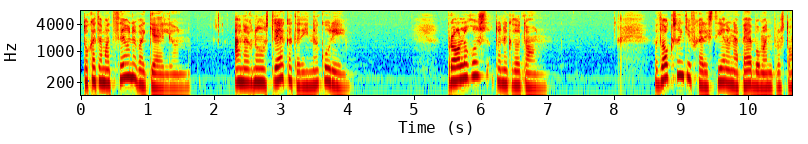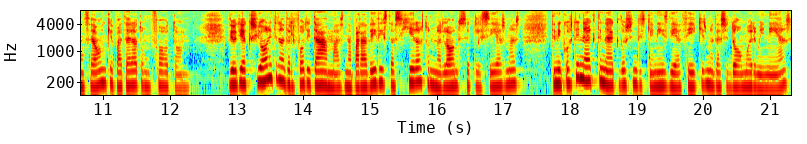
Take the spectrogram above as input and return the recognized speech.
Το Καταματθέον Ευαγγέλιον. Αναγνώστρια Κατερίνα Κουρί Πρόλογος των εκδοτών Δόξαν και ευχαριστίαν αναπέμπομεν προς τον Θεόν και Πατέρα των Φώτων, διότι αξιώνει την αδελφότητά μας να παραδίδει στα σχήρα των μελών της Εκκλησίας μας την 26η έκδοση της Καινής Διαθήκης με τα συντόμου ερμηνείας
